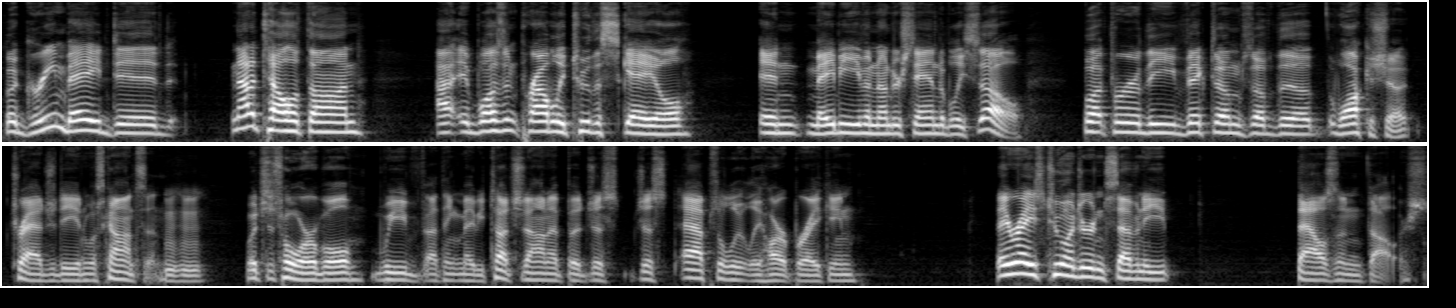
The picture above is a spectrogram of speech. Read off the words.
But Green Bay did not a telethon. Uh, it wasn't probably to the scale, and maybe even understandably so. But for the victims of the Waukesha tragedy in Wisconsin, mhm. Which is horrible, we've I think maybe touched on it, but just just absolutely heartbreaking. They raised two hundred and seventy thousand dollars.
